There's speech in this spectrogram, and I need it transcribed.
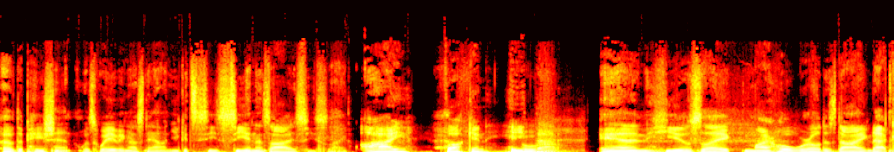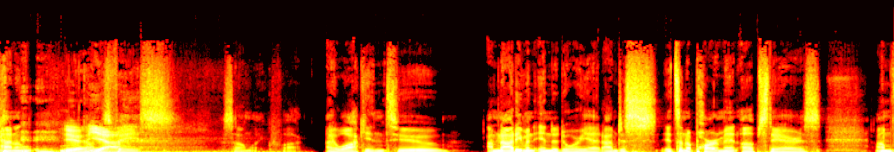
of the patient was waving us down. You could see see in his eyes. He's like, I fucking hate that. and he was like, "My whole world is dying." That kind of Yeah. on Yeah. his face. So I'm like, "Fuck." I walk into. I'm not even in the door yet. I'm just. It's an apartment upstairs. I'm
